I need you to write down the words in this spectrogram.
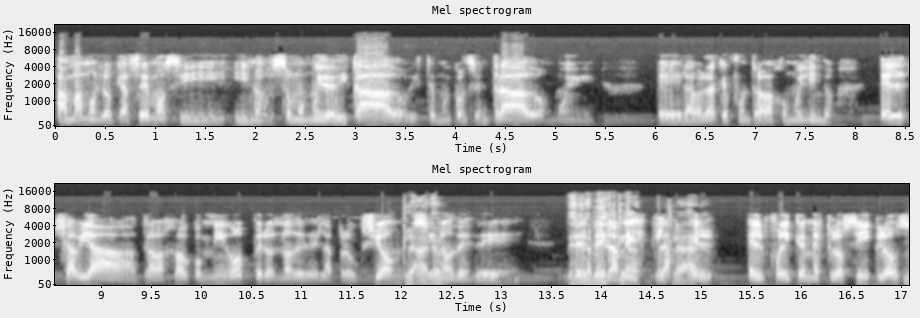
amamos lo que hacemos y, nos somos muy dedicados, viste, muy concentrados, muy, Eh, la verdad que fue un trabajo muy lindo. Él ya había trabajado conmigo, pero no desde la producción, Claro. sino desde, Desde la mezcla, claro. Él, él fue el que mezcló ciclos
